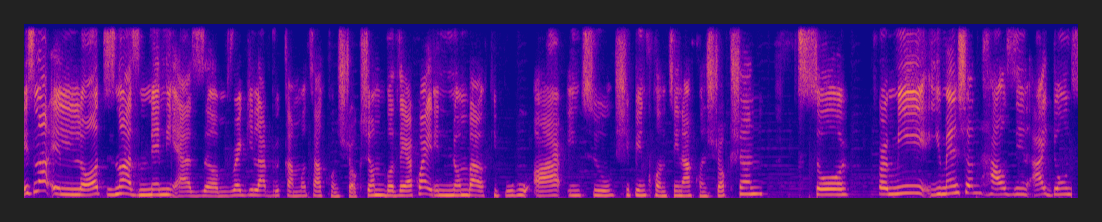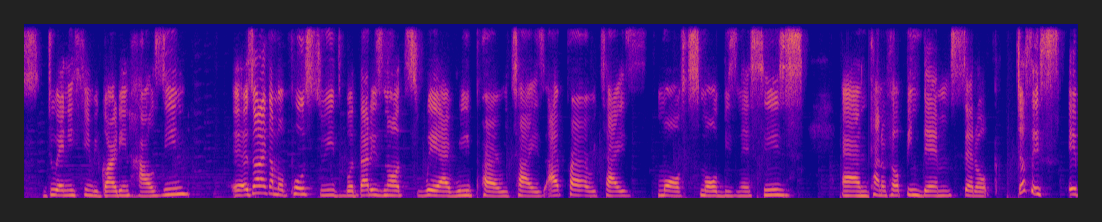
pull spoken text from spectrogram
It's not a lot. It's not as many as um, regular brick and mortar construction, but there are quite a number of people who are into shipping container construction. So for me, you mentioned housing. I don't do anything regarding housing. Eh, it's not like I'm opposed to it, but that is not where I really prioritize. I prioritize more of small businesses and kind of helping them set up just a, a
